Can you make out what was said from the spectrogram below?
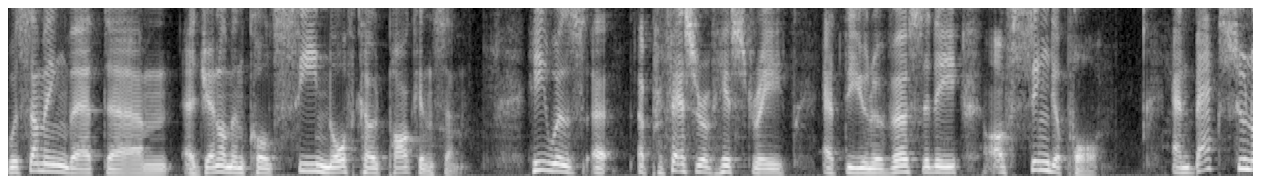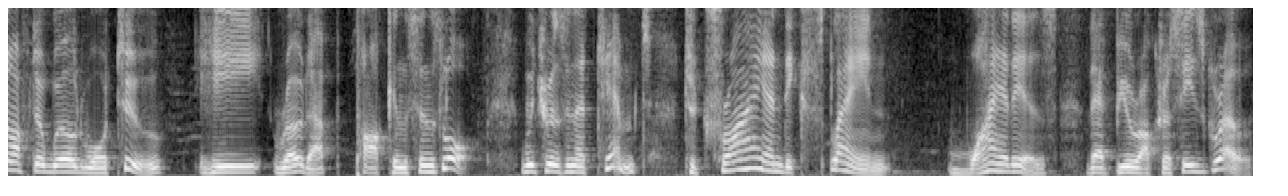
was something that um, a gentleman called C. Northcote Parkinson. He was a, a professor of history at the University of Singapore and back soon after World War II, he wrote up Parkinson's Law, which was an attempt to try and explain why it is that bureaucracies grow.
